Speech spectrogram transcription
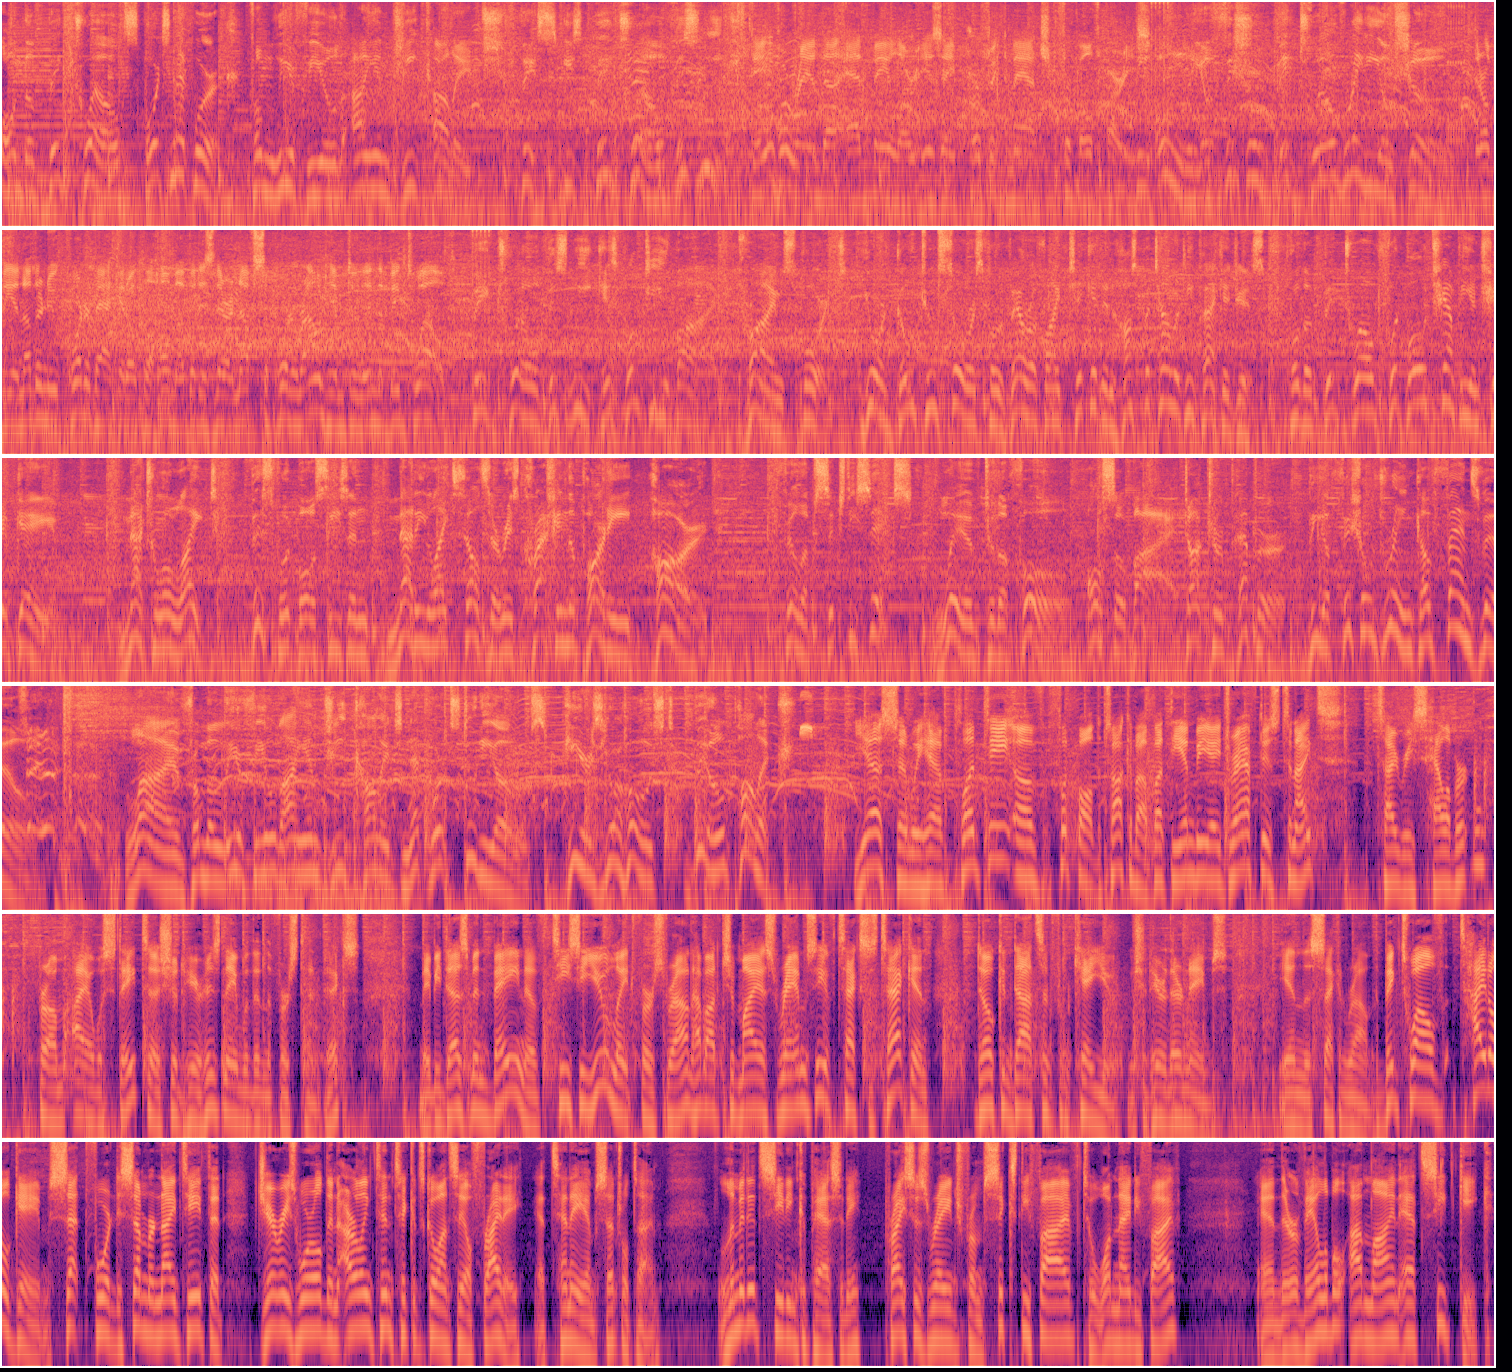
On the Big 12 Sports Network from Learfield IMG College. This is Big 12 This Week. Dave Aranda at Baylor is a perfect match for both parties. The only official Big 12 radio show. There will be another new quarterback at Oklahoma, but is there enough support around him to win the Big 12? Big 12 This Week is brought to you by Prime Sports, your go to source for verified ticket and hospitality packages for the Big 12 Football Championship game. Natural Light. This football season, Natty Light Seltzer is crashing the party hard. Phillips 66. Live to the full. Also by Dr. Pepper, the official drink of Fansville. Live from the Learfield IMG College Network studios, here's your host, Bill Pollock. Yes, and we have plenty of football to talk about, but the NBA draft is tonight. Tyrese Halliburton from Iowa State uh, should hear his name within the first 10 picks. Maybe Desmond Bane of TCU late first round. How about Jahmi'us Ramsey of Texas Tech and Doak and Dotson from KU? We should hear their names in the second round. The Big 12 title game set for December 19th at Jerry's World in Arlington. Tickets go on sale Friday at 10 a.m. Central Time. Limited seating capacity. Prices range from 65 to 195 and they're available online at SeatGeek.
